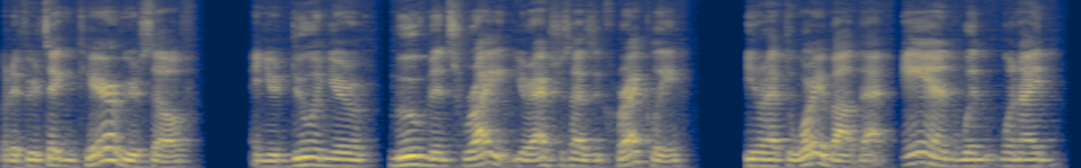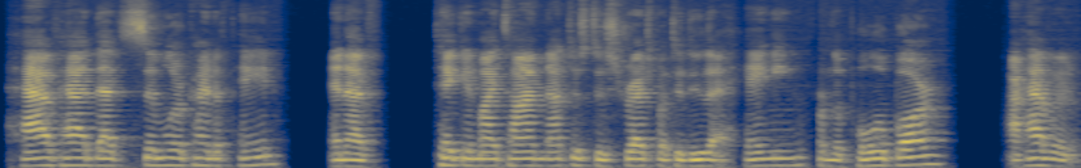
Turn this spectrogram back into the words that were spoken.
But if you're taking care of yourself, and you're doing your movements right, you're exercising correctly, you don't have to worry about that. And when when I have had that similar kind of pain and I've taken my time not just to stretch but to do that hanging from the pull-up bar, I haven't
